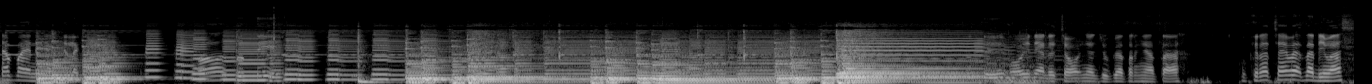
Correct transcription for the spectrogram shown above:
siapa ini yang jelek? Ini ada cowoknya juga ternyata. Kukira cewek tadi, Mas.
